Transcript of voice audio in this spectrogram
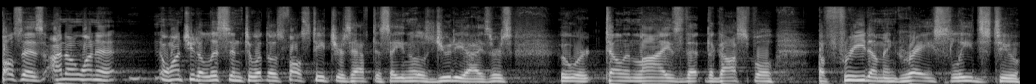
Paul says, I don't want to want you to listen to what those false teachers have to say. You know, those Judaizers who were telling lies that the gospel of freedom and grace leads to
